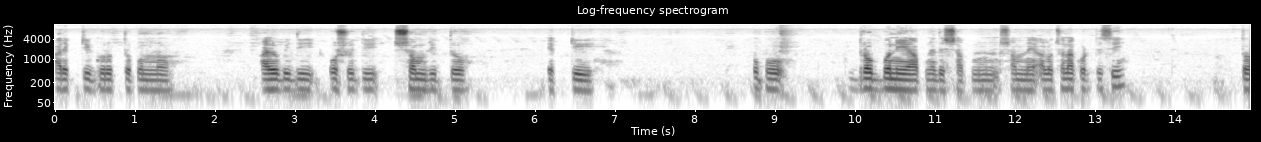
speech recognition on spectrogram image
আরেকটি গুরুত্বপূর্ণ আয়ুর্বেদী ওষুধি সমৃদ্ধ একটি উপদ্রব্য নিয়ে আপনাদের সামনে আলোচনা করতেছি। তো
